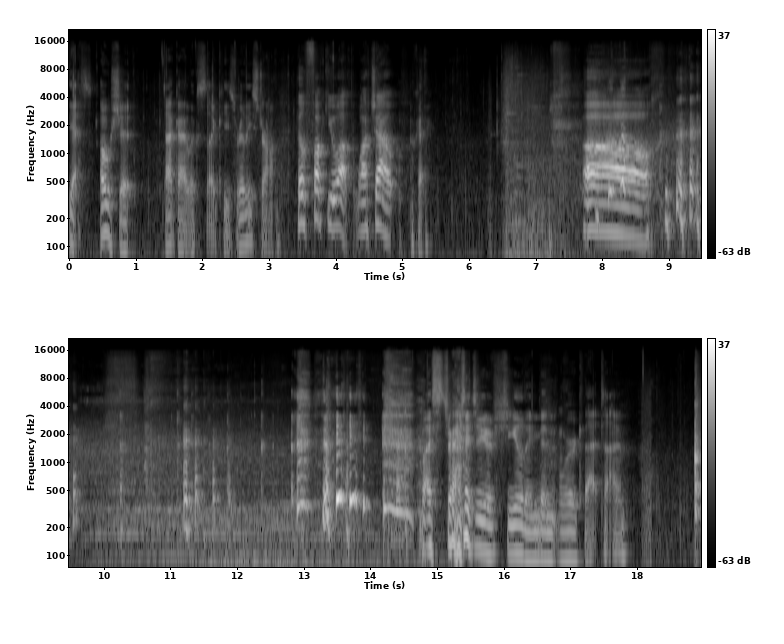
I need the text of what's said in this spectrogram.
Yes. Oh shit. That guy looks like he's really strong. He'll fuck you up. Watch out. Okay. Oh. My strategy of shielding didn't work that time. How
